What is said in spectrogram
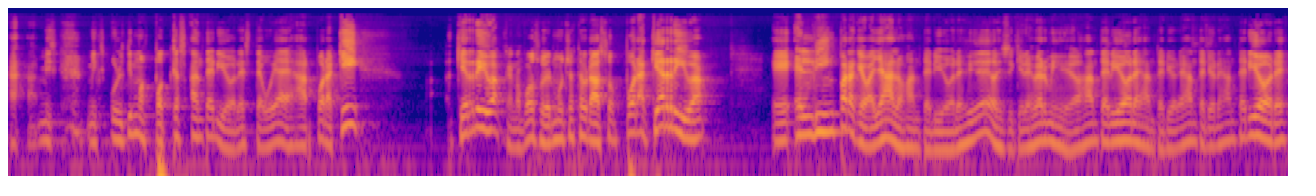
mis, mis últimos podcasts anteriores, te voy a dejar por aquí, aquí arriba, que no puedo subir mucho este brazo, por aquí arriba eh, el link para que vayas a los anteriores videos. Y si quieres ver mis videos anteriores, anteriores, anteriores, anteriores,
